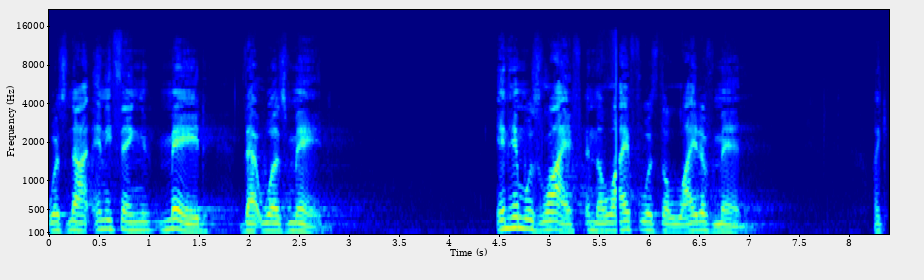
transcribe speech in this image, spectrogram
was not anything made that was made. In him was life, and the life was the light of men. Like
